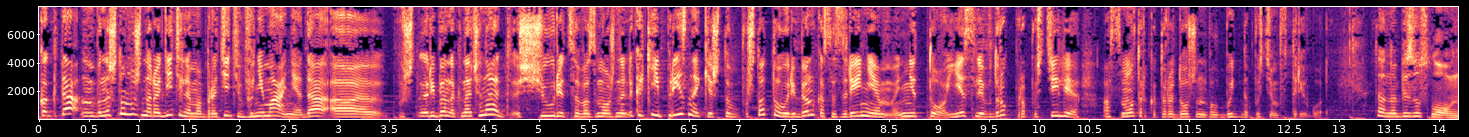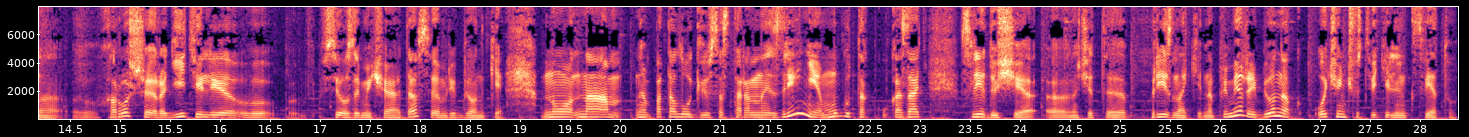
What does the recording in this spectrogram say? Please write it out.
когда, на что нужно родителям обратить внимание? Да? Ребенок начинает щуриться, возможно, или какие признаки, что что-то у ребенка со зрением не то, если вдруг пропустили осмотр, который должен был быть, допустим, в три года? Да, ну, безусловно, э, хорошие родители э, все замечают да, в своем ребенке, но на патологию со стороны зрения могут так указать следующие э, значит, признаки. Например, ребенок очень чувствителен к свету,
